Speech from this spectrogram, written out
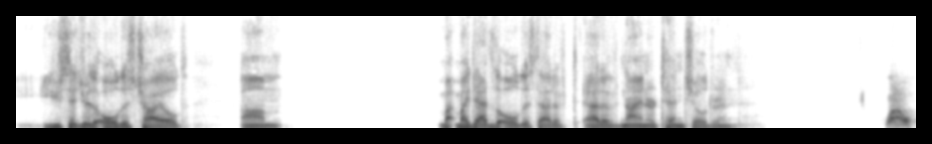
you said you're the oldest child. Um, my, my dad's the oldest out of out of nine or ten children. Wow.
